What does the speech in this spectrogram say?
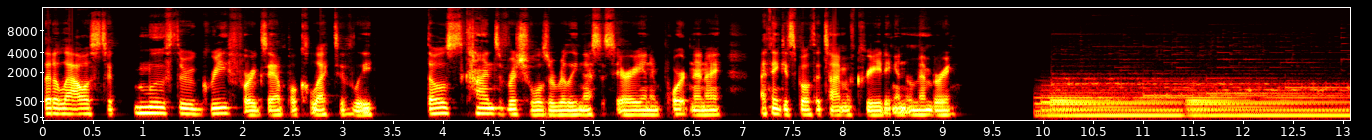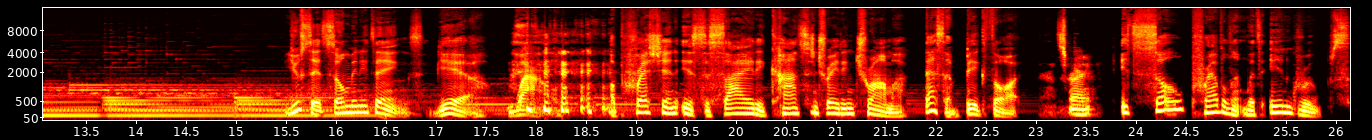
that allow us to move through grief, for example, collectively. Those kinds of rituals are really necessary and important. And I, I think it's both a time of creating and remembering. You said so many things. Yeah. Wow. Oppression is society concentrating trauma. That's a big thought. That's right. It's so prevalent within groups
